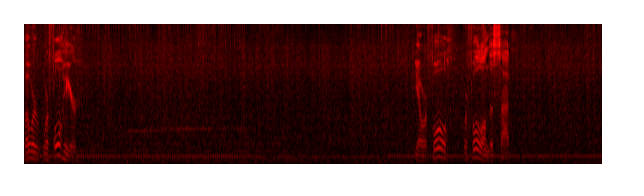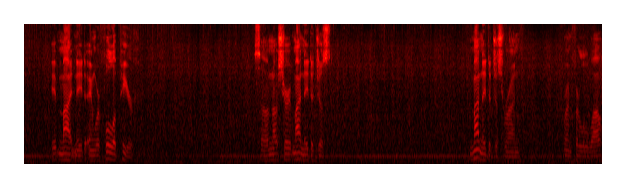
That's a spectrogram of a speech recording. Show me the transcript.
Well, we're, we're full here. Yeah, we're full. We're full on this side. It might need, and we're full up here. So I'm not sure. It might need to just. Might need to just run, run for a little while.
